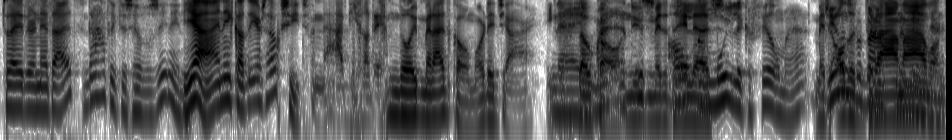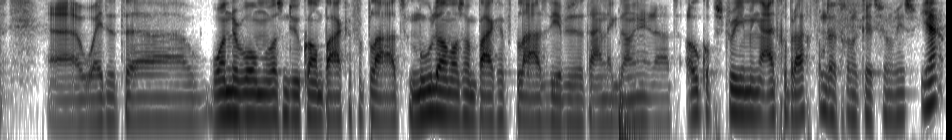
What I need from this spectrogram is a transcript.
trailer net uit. Daar had ik dus heel veel zin in. Ja, en ik had eerst ook zoiets van, nou, die gaat echt nooit meer uitkomen hoor, dit jaar. Ik dacht ook maar al, nu is met het al hele een moeilijke film, hè? met Dune al het drama, want eh, hoe heet het, eh, Wonder Woman was natuurlijk al een paar keer verplaatst, Mulan was al een paar keer verplaatst, die hebben ze uiteindelijk dan inderdaad ook op streaming uitgebracht. Omdat het gewoon een kutfilm is. Ja,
